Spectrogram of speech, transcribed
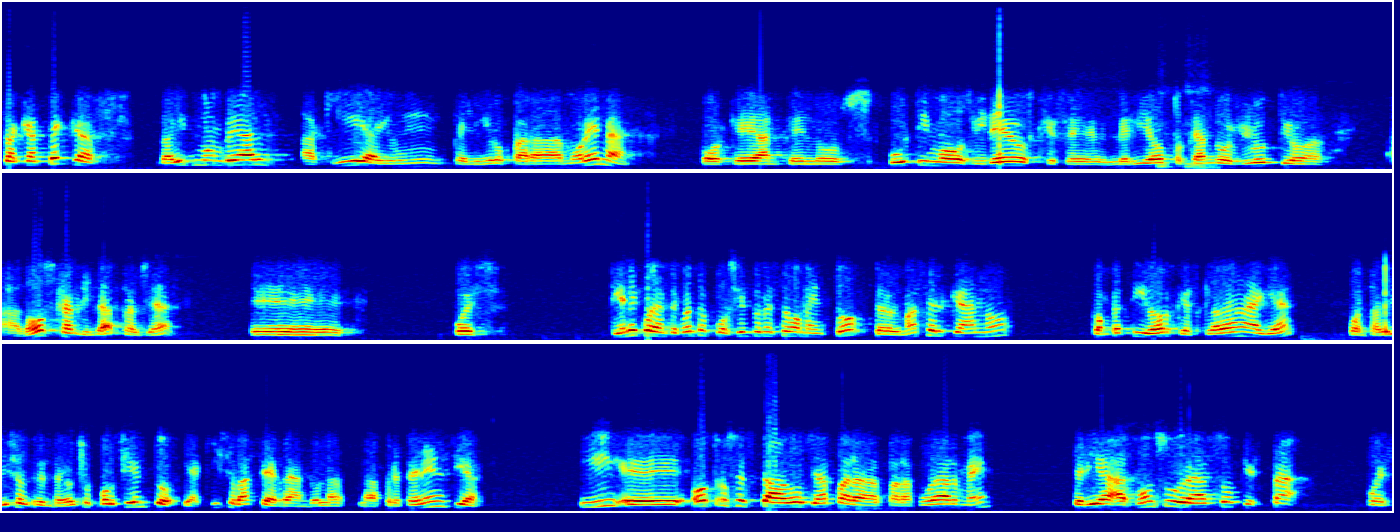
Zacatecas, David Monreal, aquí hay un peligro para Morena, porque ante los últimos videos que se le vio tocando el glúteo a dos candidatas ya, eh, pues tiene 44% en este momento, pero el más cercano competidor, que es Clara Naya, contabiliza el 38% y aquí se va cerrando la, preferencia. Y eh, otros estados, ya para, para apurarme, sería Alfonso Durazo, que está pues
